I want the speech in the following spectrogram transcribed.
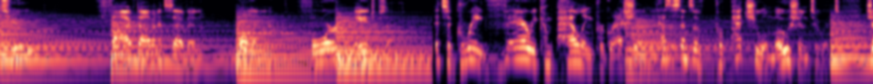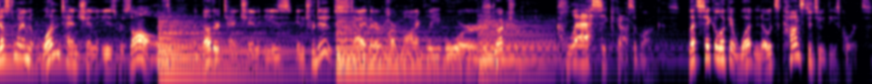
2, 5 dominant 7, 1, 4 major 7. It's a great, very compelling progression. It has a sense of perpetual motion to it. Just when one tension is resolved, another tension is introduced, either harmonically or structurally. Classic Casablancas. Let's take a look at what notes constitute these chords.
